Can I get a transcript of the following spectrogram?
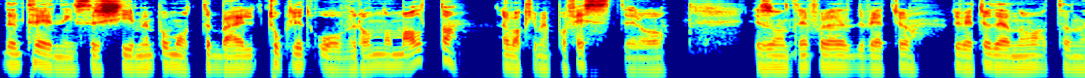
den treningsregimen på en måte ble, tok litt overhånd om alt, da Jeg var ikke med på fester og sånne ting, for du vet jo, du vet jo det nå, at en,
